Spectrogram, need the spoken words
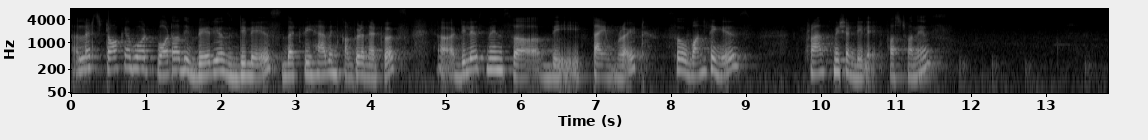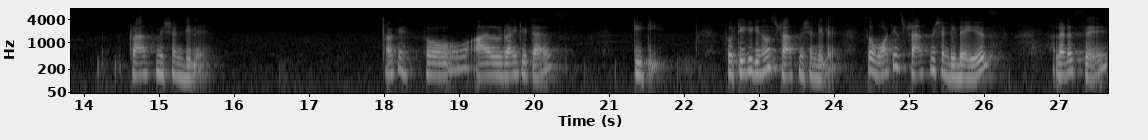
Uh, let's talk about what are the various delays that we have in computer networks. Uh, delays means uh, the time, right? So one thing is transmission delay. First one is transmission delay. Okay, so I'll write it as TT. So TT denotes transmission delay. So what is transmission delay is let us say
